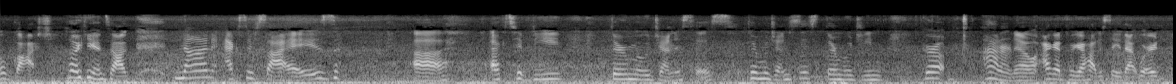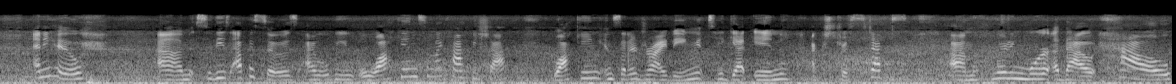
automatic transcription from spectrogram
oh gosh, I can't talk, non exercise uh, activity thermogenesis. Thermogenesis? Thermogene. Girl, I don't know. I gotta figure out how to say that word. Anywho, um, so these episodes, I will be walking to my coffee shop, walking instead of driving to get in extra steps, um, learning more about how,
